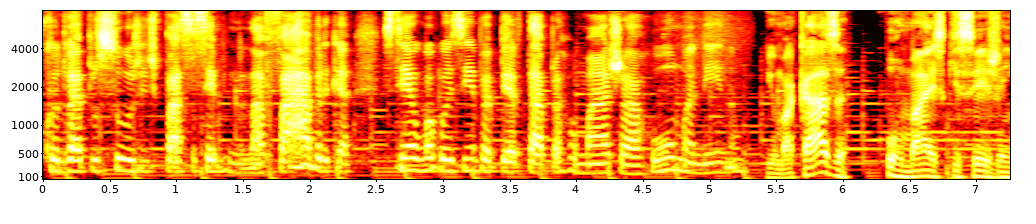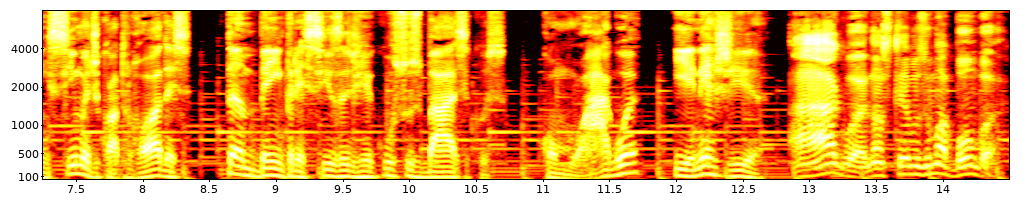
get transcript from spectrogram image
quando vai para o sul, a gente passa sempre na fábrica. Se tem alguma coisinha para apertar, para arrumar, já arruma ali. Não? E uma casa, por mais que seja em cima de quatro rodas, também precisa de recursos básicos, como água e energia. A água, nós temos uma bomba.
